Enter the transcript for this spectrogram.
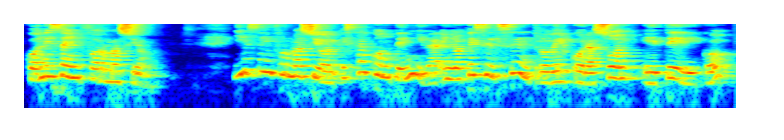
con esa información. Y esa información está contenida en lo que es el centro del corazón etérico,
